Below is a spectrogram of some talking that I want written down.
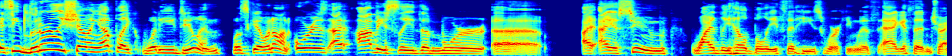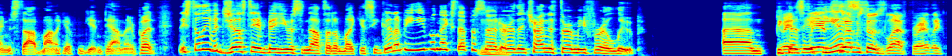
is he literally showing up like, what are you doing? What's going on? Or is I obviously the more uh I, I assume widely held belief that he's working with Agatha and trying to stop Monica from getting down there. But they still leave it just ambiguous enough that I'm like, is he gonna be evil next episode, Mhm. or are they trying to throw me for a loop? Um, because I mean, we have two is episodes left, right? Like,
